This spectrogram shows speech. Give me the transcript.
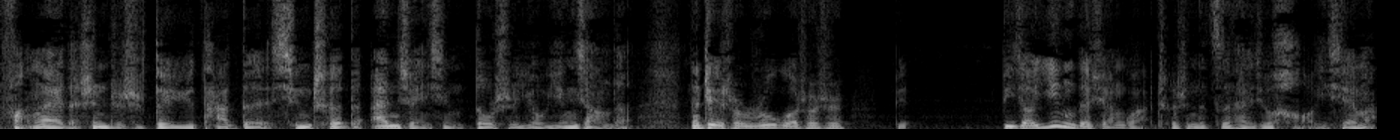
妨碍的，甚至是对于它的行车的安全性都是有影响的。那这时候如果说是比比较硬的悬挂，车身的姿态就好一些嘛。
